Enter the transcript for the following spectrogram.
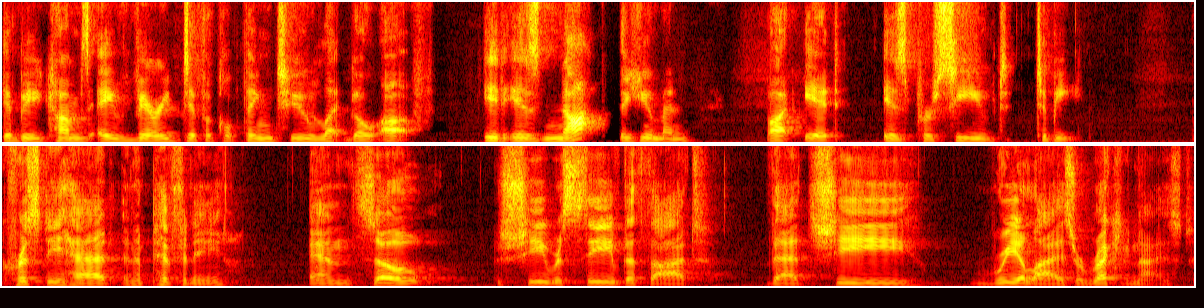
It becomes a very difficult thing to let go of. It is not the human, but it is perceived to be. Christy had an epiphany, and so she received a thought that she realized or recognized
